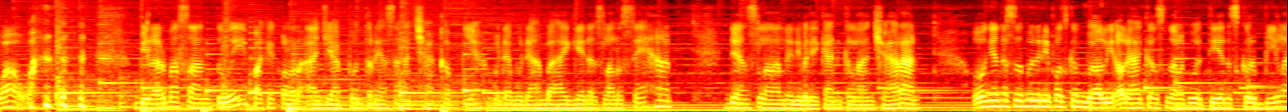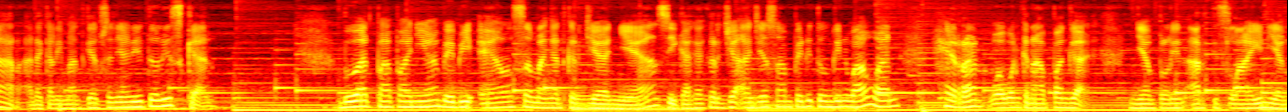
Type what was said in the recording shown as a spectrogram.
Wow. Bilar mas santuy pakai kolor aja pun terlihat sangat cakep ya. Mudah-mudahan bahagia dan selalu sehat Dan selalu diberikan kelancaran. Unggahan tersebut dipost kembali oleh akun Senal Putih Skor Bilar. Ada kalimat caption yang dituliskan Buat papanya Baby L semangat kerjanya. Si kakak kerja aja sampai ditungguin Wawan. Heran Wawan kenapa nggak nyempelin artis lain yang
